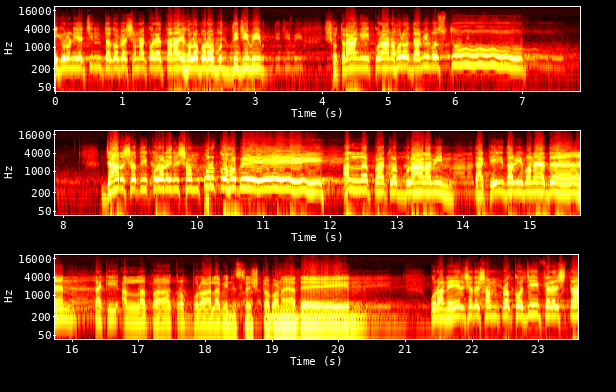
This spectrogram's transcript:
এগুলো নিয়ে চিন্তা গবেষণা করে, তারাই হলো বড় বুদ্ধিজীবী। সুতরাং এই কোরআন হলো দামি বস্তু। যার সাথে কোরআনের সম্পর্ক হবে, আল্লাহ পাক রব্বুল আলামিন তাকেই দামি বানায় দেন। তাকেই আল্লাহ পাক রব্বুল আলামিন শ্রেষ্ঠ বানায় দেন। কোরআনের সাথে সম্পর্ক যে ফেরেশতা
